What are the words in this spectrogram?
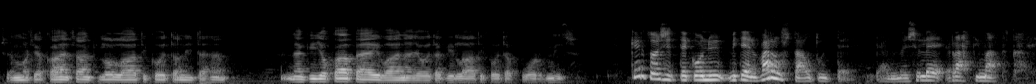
Semmoisia 200 kilon laatikoita, niitähän näki joka päivä aina joitakin laatikoita kuormissa. Kertoisitteko nyt, miten varustautuitte tämmöiselle rahtimatkalle?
